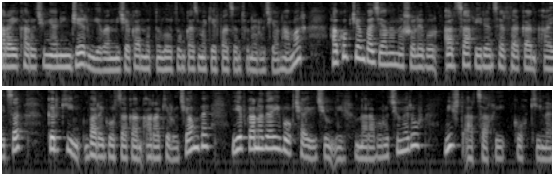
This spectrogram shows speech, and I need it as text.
Արայիկ Հարությունյանին ջերմ եւ անմիջական մտնոլորտում կազմակերպած ընդունելության համար, Հակոբ Ջամբազյանը նշել է, որ Արցախ իրենց հերթական այցը կրկին բարեգործական առաքելությամբ է եւ Կանադայի ողջայություն իր հնարավորություններով միշտ Արցախի կողքին է։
